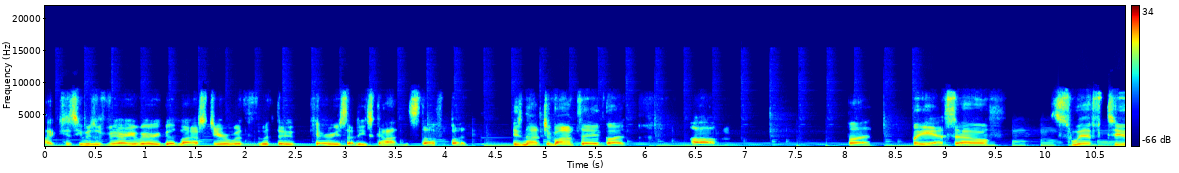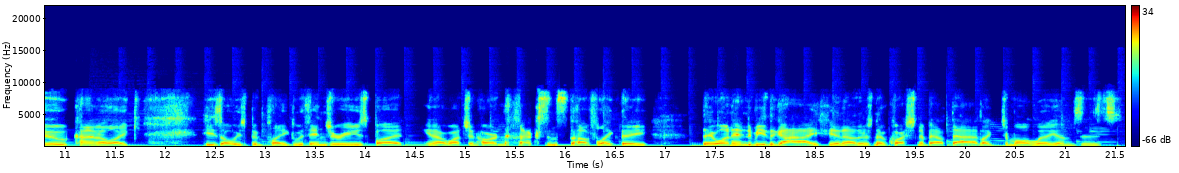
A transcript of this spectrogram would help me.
like because he was very very good last year with with the carries that he's got and stuff. But he's not Javonte, but um, but but yeah. So Swift too, kind of like he's always been plagued with injuries, but you know, watching Hard Knocks and stuff, like they they want him to be the guy. You know, there's no question about that. Like Jamaal Williams is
